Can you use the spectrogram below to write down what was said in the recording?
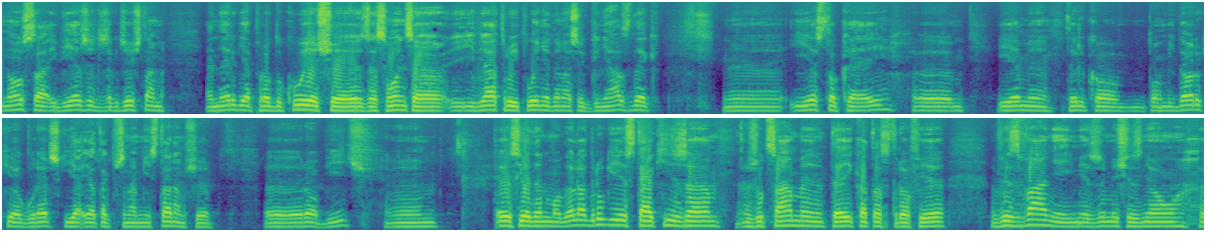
nosa i wierzyć, że gdzieś tam energia produkuje się ze słońca i wiatru i płynie do naszych gniazdek e, i jest ok jemy tylko pomidorki, ogóreczki. Ja, ja tak przynajmniej staram się e, robić. To jest jeden model, a drugi jest taki, że rzucamy tej katastrofie wyzwanie i mierzymy się z nią e,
